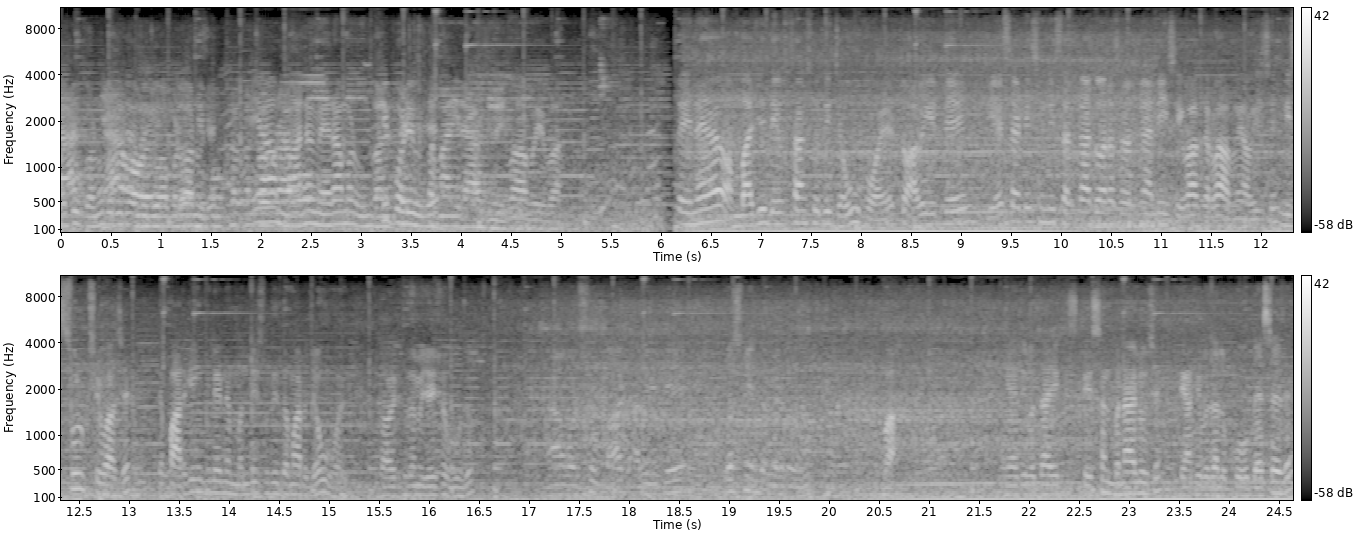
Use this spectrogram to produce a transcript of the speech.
બધું ઘણું બધું જોવા મળવાનું છે. અહીંયા માનવ મહેરામણ ઉમટી પડ્યું છે. વાહ ભાઈ વાહ. લઈને અંબાજી દેવસ્થાન સુધી જવું હોય તો આવી રીતે જીએસઆરટીસીની સરકાર દ્વારા સરસજાની સેવા કરવા અમે આવી છે. નિઃશુલ્ક સેવા છે કે પાર્કિંગથી લઈને મંદિર સુધી તમારે જવું હોય તો આવી રીતે તમે જઈ શકો છો. આ વર્ષો બાદ આવી રીતે બસની અંદર બેઠો વાહ. અહીંયાથી બધા એક સ્ટેશન બનાવેલું છે. ત્યાંથી બધા લોકો બેસે છે.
